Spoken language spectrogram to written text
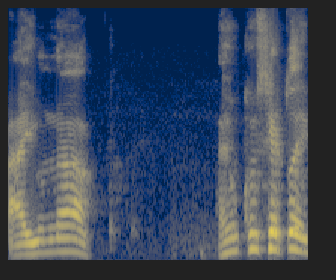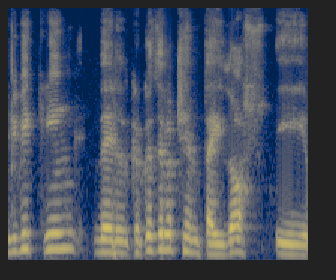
hay una hay un concierto de B.B. King del, creo que es del 82 y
